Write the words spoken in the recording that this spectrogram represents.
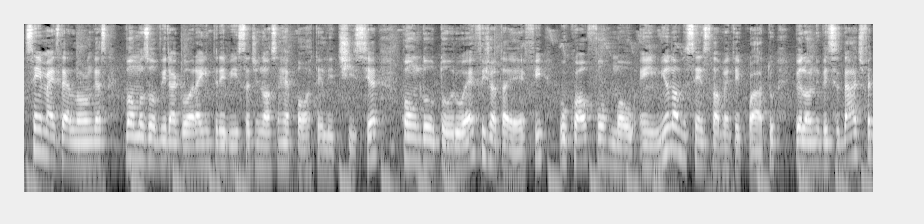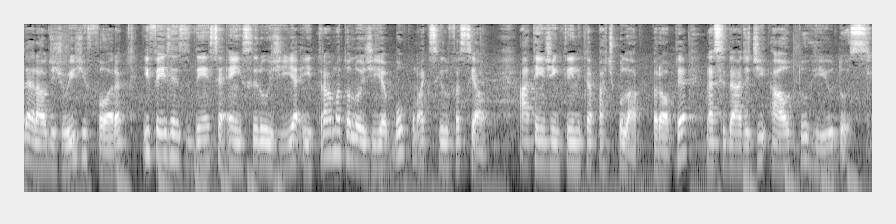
Sem mais delongas, vamos ouvir agora a entrevista de nossa repórter Letícia com o doutor UFJF, o qual formou em 1994 pela Universidade Federal de Juiz de Fora e fez residência em cirurgia e traumatologia bucomaxilofacial. Atende em clínica particular própria na cidade de Alto Rio Doce.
